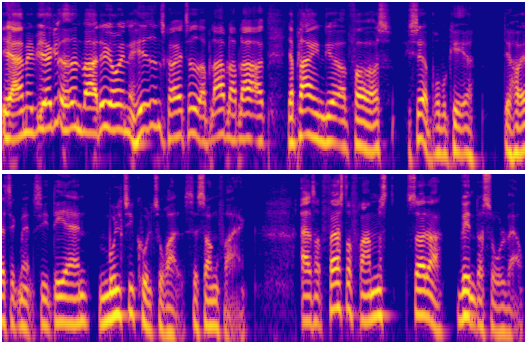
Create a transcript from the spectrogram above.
Ja, men i virkeligheden var det jo en hedensk højtid og bla bla bla. Og jeg plejer egentlig at for os især at provokere det højre segment, sige, det er en multikulturel sæsonfejring. Altså først og fremmest, så er der vintersolværv.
